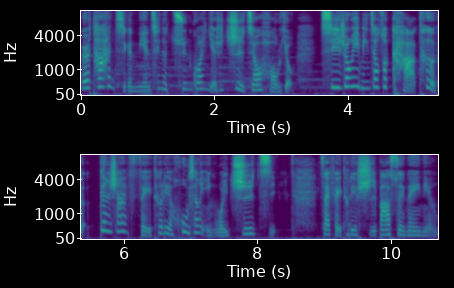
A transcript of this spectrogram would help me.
而他和几个年轻的军官也是至交好友，其中一名叫做卡特的，更是和腓特烈互相引为知己。在腓特烈十八岁那一年，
